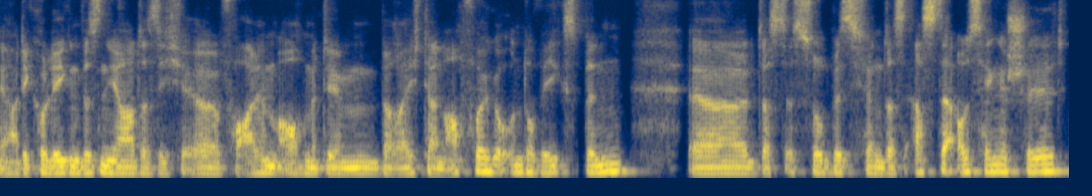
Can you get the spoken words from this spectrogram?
Ja, die Kollegen wissen ja, dass ich äh, vor allem auch mit dem Bereich der Nachfolge unterwegs bin. Äh, das ist so ein bisschen das erste Aushängeschild.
